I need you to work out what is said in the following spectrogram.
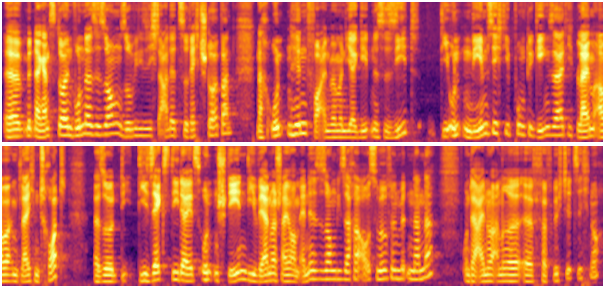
Äh, mit einer ganz tollen Wundersaison, so wie die sich da alle zurecht stolpern. Nach unten hin, vor allem wenn man die Ergebnisse sieht, die unten nehmen sich die Punkte gegenseitig, bleiben aber im gleichen Trott. Also die, die sechs, die da jetzt unten stehen, die werden wahrscheinlich auch am Ende der Saison die Sache auswürfeln miteinander. Und der eine oder andere äh, verflüchtet sich noch.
